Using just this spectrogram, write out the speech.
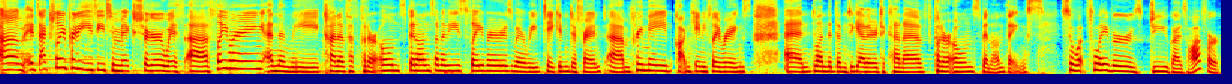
Um, it's actually pretty easy to mix sugar with uh, flavoring, and then we kind of have put our own spin on some of these flavors where we've taken different um, pre made cotton candy flavorings and blended them together to kind of put our own spin on things. So, what flavors do you guys offer?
